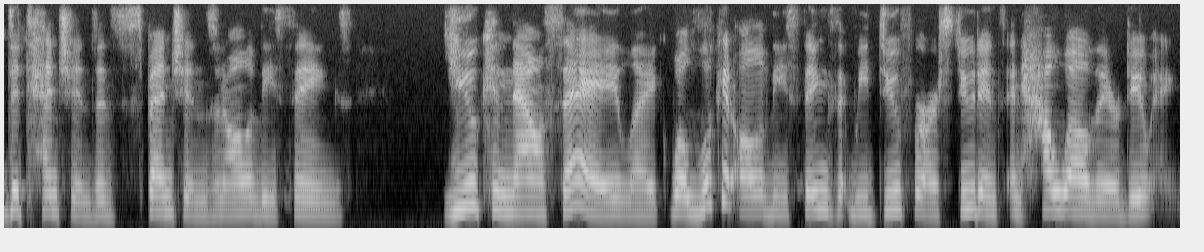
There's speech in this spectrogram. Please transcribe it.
detentions and suspensions and all of these things, you can now say, like, well, look at all of these things that we do for our students and how well they're doing.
